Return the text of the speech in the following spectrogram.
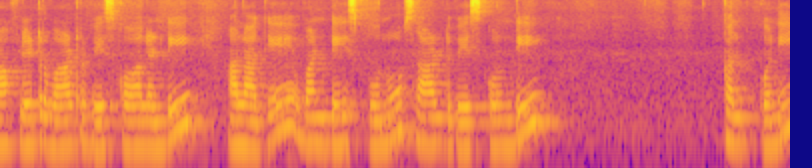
హాఫ్ లీటర్ వాటర్ వేసుకోవాలండి. అలాగే వన్ టీ స్పూను సాల్ట్ వేసుకోండి. కలుపుకొని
